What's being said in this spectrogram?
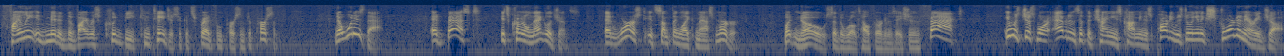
finally admitted the virus could be contagious. It could spread from person to person. Now, what is that? At best, it's criminal negligence. At worst, it's something like mass murder. But no, said the World Health Organization. In fact, it was just more evidence that the Chinese Communist Party was doing an extraordinary job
